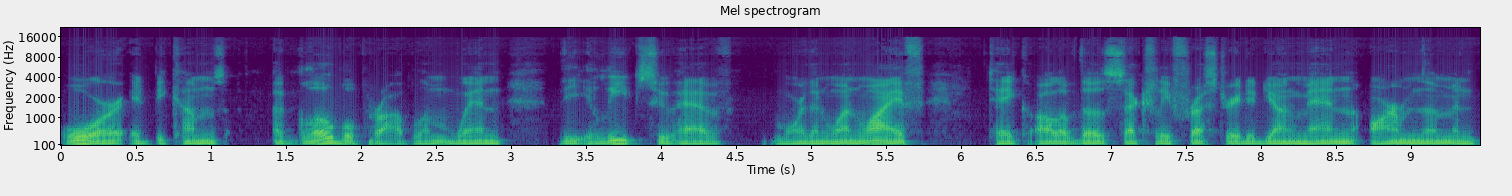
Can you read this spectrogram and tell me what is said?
or it becomes a global problem when the elites who have more than one wife take all of those sexually frustrated young men, arm them, and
